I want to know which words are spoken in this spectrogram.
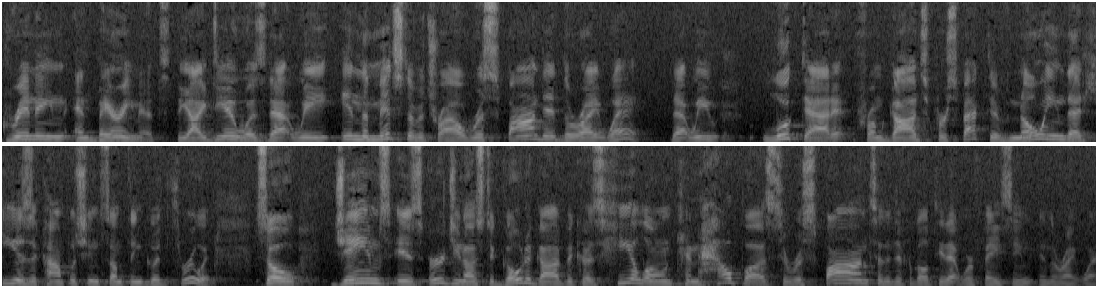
grinning and bearing it. The idea was that we, in the midst of a trial, responded the right way, that we looked at it from God's perspective, knowing that He is accomplishing something good through it. So, James is urging us to go to God because He alone can help us to respond to the difficulty that we're facing in the right way.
